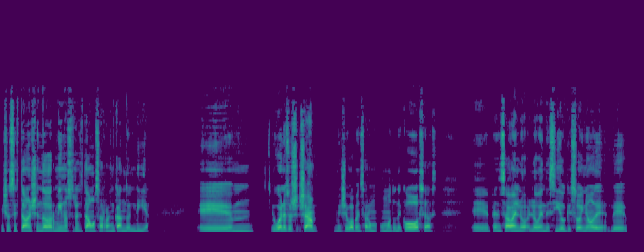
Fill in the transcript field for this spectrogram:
Ellos estaban yendo a dormir, nosotros estábamos arrancando el día. Eh, y bueno, eso ya me llevó a pensar un, montón de cosas. Eh, pensaba en lo, bendecido que soy, ¿no? De, de,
